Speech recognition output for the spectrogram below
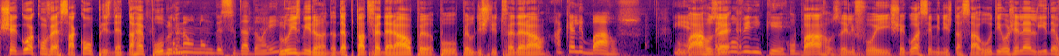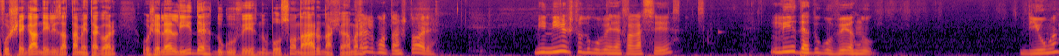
chegou a conversar com o presidente da República. Como é o nome desse cidadão aí? Luiz Miranda, deputado federal pelo, pelo Distrito Federal. Aquele Barros. Quem o é? Barros tá é, envolvido em quê? O Barros, ele foi, chegou a ser ministro da Saúde e hoje ele é líder, eu vou chegar nele exatamente agora. Hoje ele é líder do governo Bolsonaro na Câmara. Deixa eu lhe contar uma história. Ministro do governo FHC, líder do governo Dilma,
